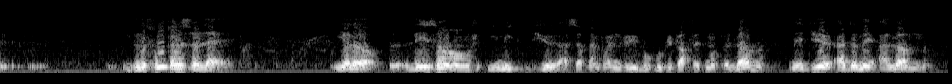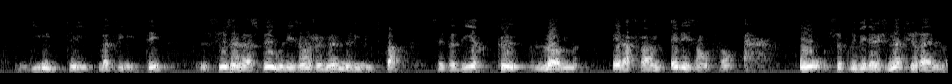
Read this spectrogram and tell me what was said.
euh, ne sont qu'un seul être. Et alors, euh, les anges imitent Dieu à certains points de vue, beaucoup plus parfaitement que l'homme, mais Dieu a donné à l'homme d'imiter la Trinité sous un aspect où les anges eux-mêmes ne l'imitent pas, c'est-à-dire que l'homme et la femme et les enfants ont ce privilège naturel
